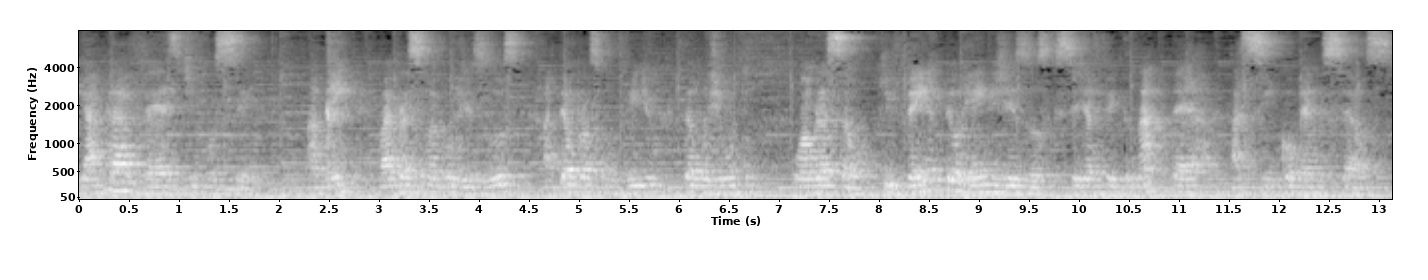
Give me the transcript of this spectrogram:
e através de você. Amém? Vai para cima com Jesus. Até o próximo vídeo. Tamo junto. Um abração. Que venha teu reino, Jesus, que seja feito na terra, assim como é nos céus.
